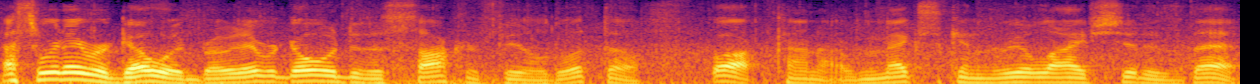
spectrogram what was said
That's where they were going, bro. They were going to the soccer field. What the fuck kind of Mexican real life shit is that?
